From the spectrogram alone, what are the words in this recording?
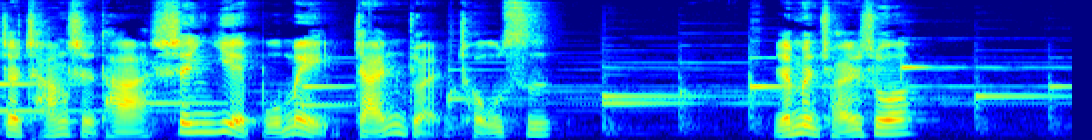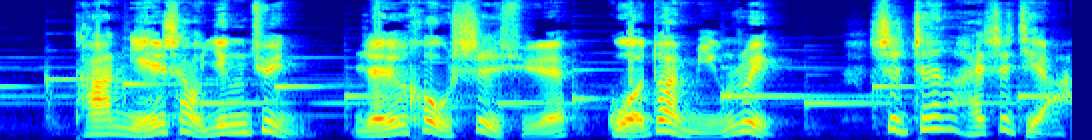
这常使他深夜不寐，辗转愁思。人们传说，他年少英俊，仁厚嗜学，果断明锐，是真还是假？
